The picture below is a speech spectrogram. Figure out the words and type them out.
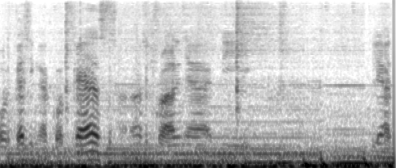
podcast dengar podcast. Soalnya di lihat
